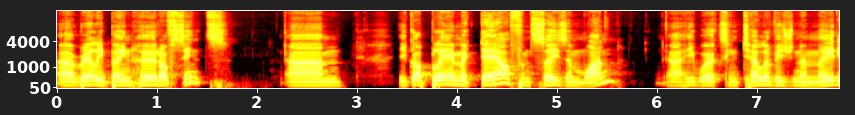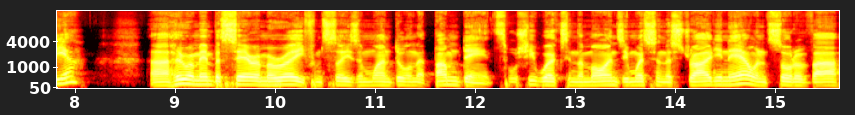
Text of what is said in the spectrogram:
uh, really been heard of since. Um, you got Blair McDonald from season one. Uh, he works in television and media. Uh, who remembers Sara-Marie from season one doing that bum dance? Well, she works in the mines in Western Australia now, and sort of uh,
